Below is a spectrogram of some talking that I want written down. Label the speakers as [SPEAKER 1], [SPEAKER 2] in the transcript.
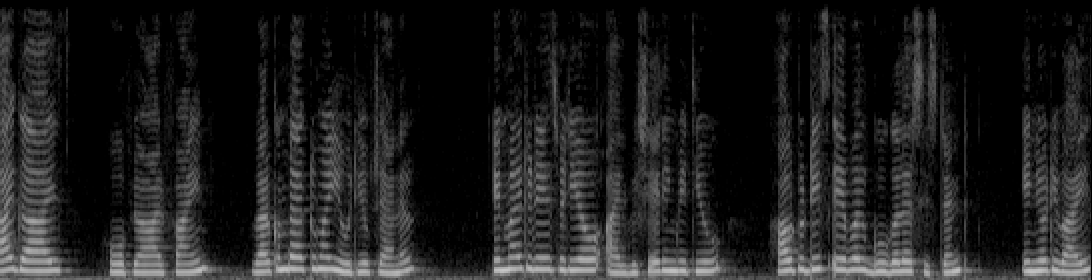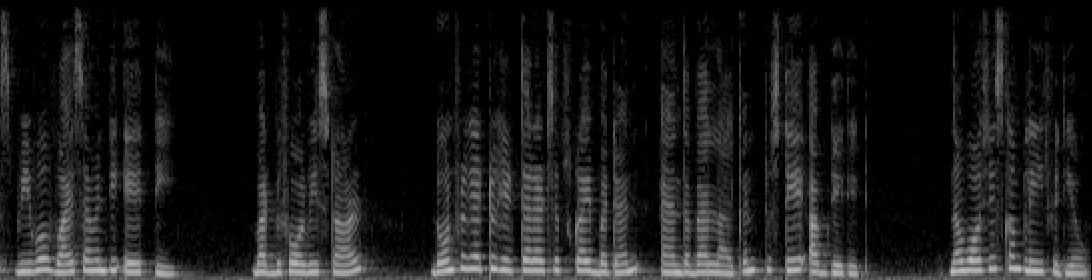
[SPEAKER 1] Hi guys, hope you are fine. Welcome back to my YouTube channel. In my today's video, I'll be sharing with you how to disable Google Assistant in your device Vivo Y78T. But before we start, don't forget to hit the red subscribe button and the bell icon to stay updated. Now watch this complete video.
